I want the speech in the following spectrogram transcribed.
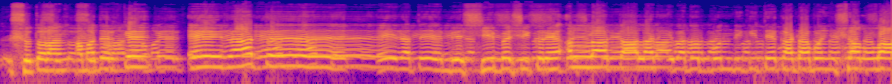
সুতরাং আমাদেরকে এই রাতে এই রাতে বেশি বেশি করে আল্লাহ তাআলার ইবাদত বন্দিগিতে কাটাবো ইনশাআল্লাহ।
